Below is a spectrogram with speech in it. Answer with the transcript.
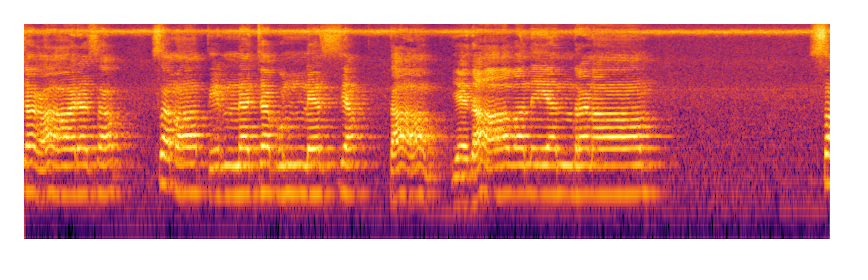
ചകാരസ സമാതിർണ ച പുണ്യസ്യ താം യഥാവ നിയന്ത്രണാം സ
